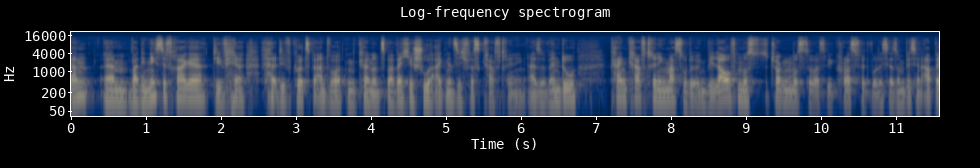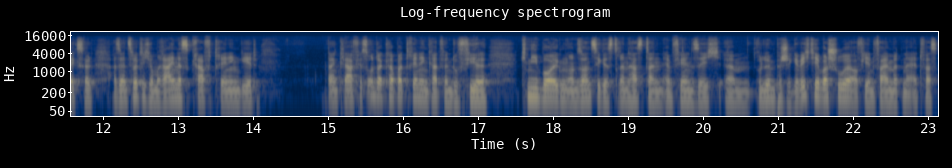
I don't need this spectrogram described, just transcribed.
Dann ähm, war die nächste Frage, die wir relativ kurz beantworten können, und zwar, welche Schuhe eignen sich fürs Krafttraining? Also wenn du kein Krafttraining machst, wo du irgendwie laufen musst, joggen musst, sowas wie CrossFit, wo das ja so ein bisschen abwechselt. Also wenn es wirklich um reines Krafttraining geht, dann klar fürs Unterkörpertraining, gerade wenn du viel Kniebeugen und sonstiges drin hast, dann empfehlen sich ähm, olympische Gewichtheberschuhe, auf jeden Fall mit einer etwas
